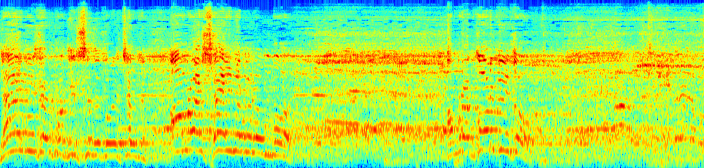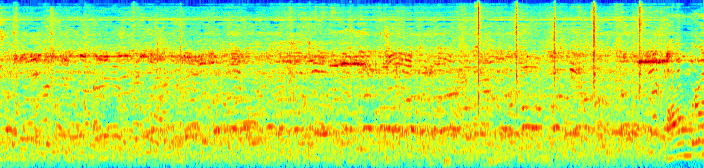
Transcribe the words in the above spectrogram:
ন্যায় বিচার প্রতিষ্ঠিত করেছেন। আমরা সেই নবীর উম্মত। আমরা গর্বিত। আমরা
